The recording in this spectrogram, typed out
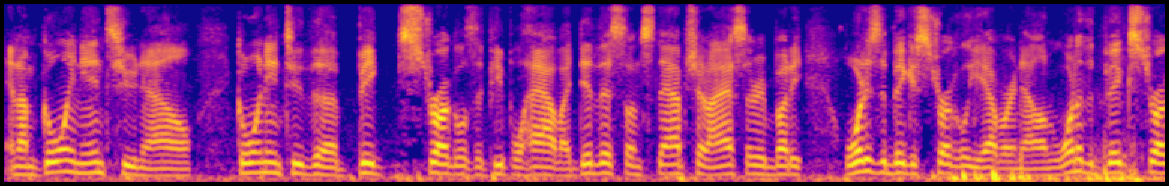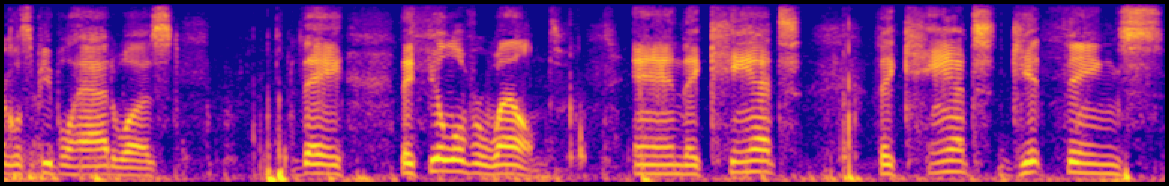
And I'm going into now, going into the big struggles that people have. I did this on Snapchat. I asked everybody, what is the biggest struggle you have right now? And one of the big struggles people had was they they feel overwhelmed and they can't they can't get things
